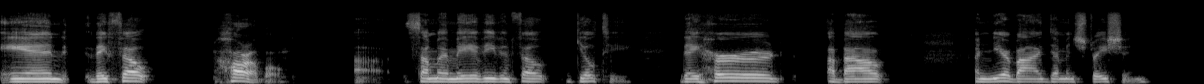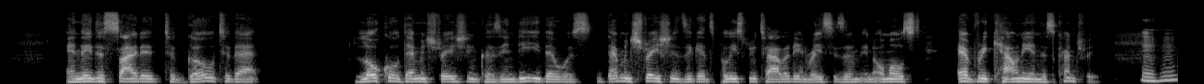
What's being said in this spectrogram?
And they felt horrible. Uh, some may have even felt guilty. They heard about a nearby demonstration and they decided to go to that local demonstration because indeed there was demonstrations against police brutality and racism in almost every county in this country mm-hmm.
